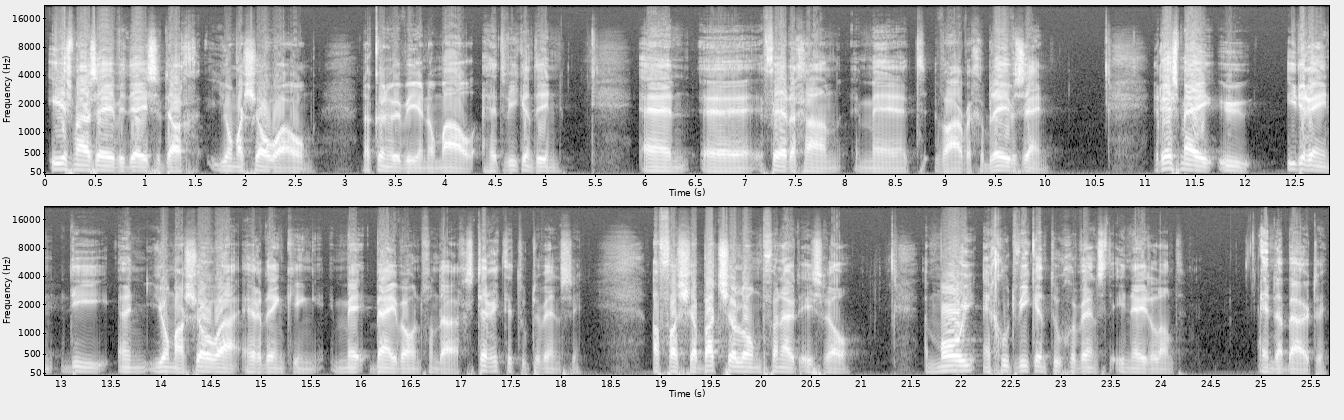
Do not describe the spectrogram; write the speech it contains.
Eerst maar eens even deze dag Yom HaShoah om. Dan kunnen we weer normaal het weekend in. En uh, verder gaan met waar we gebleven zijn. Rest mij u, iedereen die een Yom HaShoah herdenking bijwoont vandaag, sterkte toe te wensen. Afas Shabbat Shalom vanuit Israël. Een mooi en goed weekend toegewenst in Nederland en daarbuiten.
